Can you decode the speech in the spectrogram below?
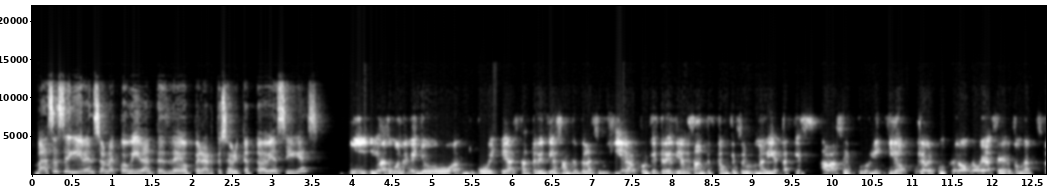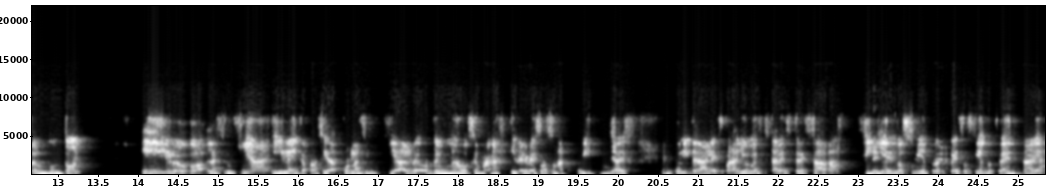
¿Vas a seguir en zona COVID antes de operarte? O ahorita todavía sigues. Sí, haz cuenta que yo voy hasta tres días antes de la cirugía, porque tres días antes tengo que hacer una dieta que es a base de puro líquido, que a ver cómo me voy a hacer, eso me va a costar un montón. Y luego la cirugía y la incapacidad por la cirugía alrededor de una o dos semanas y regreso a zona COVID. O sea, es, esto literal es para yo no estar estresada, siguiendo subiendo de peso, siendo sedentaria,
